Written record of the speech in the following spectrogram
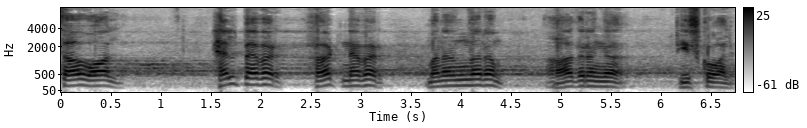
serve all help ever hurt never మనందరం ఆదరంగా తీసుకోవాలి.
